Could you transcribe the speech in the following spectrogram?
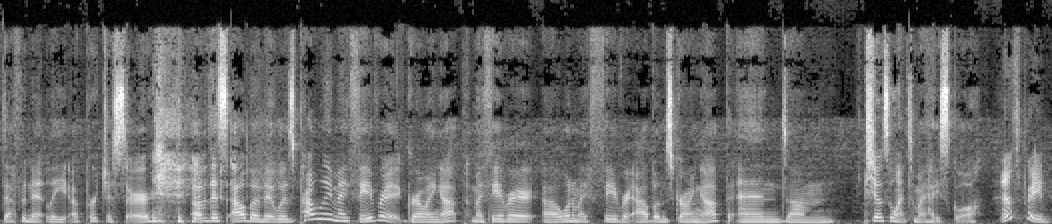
definitely a purchaser of this album. It was probably my favorite growing up, my favorite, uh, one of my favorite albums growing up. And um, she also went to my high school. That's pretty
